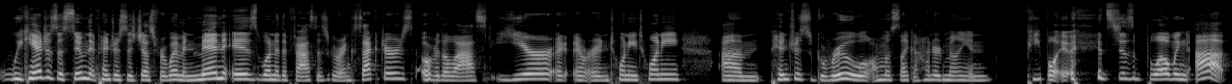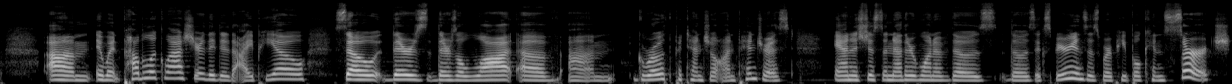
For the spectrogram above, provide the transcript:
we can't just assume that Pinterest is just for women. Men is one of the fastest growing sectors over the last year uh, or in 2020. Um, Pinterest grew almost like 100 million people. It, it's just blowing up. Um, it went public last year. They did the IPO. So there's there's a lot of um, growth potential on Pinterest, and it's just another one of those those experiences where people can search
